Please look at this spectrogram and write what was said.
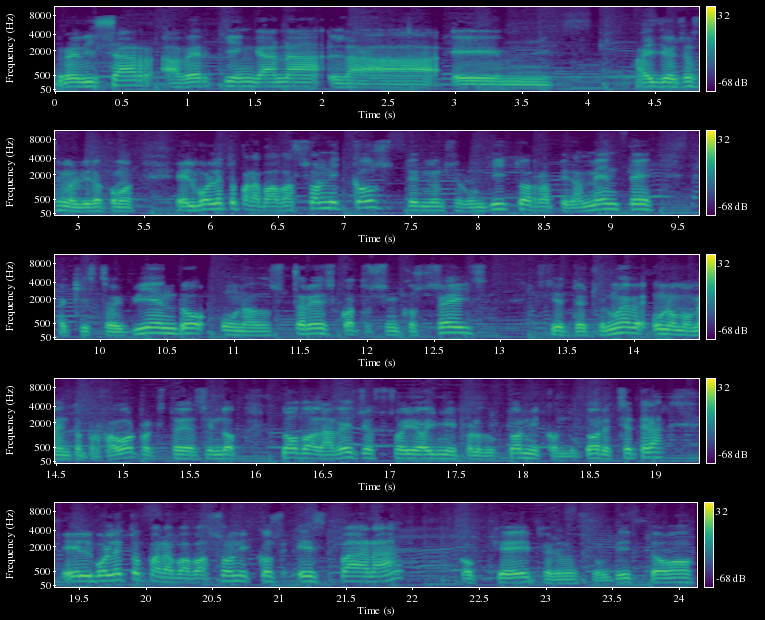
revisar a ver quién gana la... eh, ay Dios, ya se me olvidó cómo... El boleto para Babasónicos, denme un segundito rápidamente, aquí estoy viendo, 1, 2, 3, 4, 5, 6, 7, 8, 9. Un momento, por favor, porque estoy haciendo todo a la vez. Yo soy hoy mi productor, mi conductor, etcétera. El boleto para Babasónicos es para. Ok, pero un segundito.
